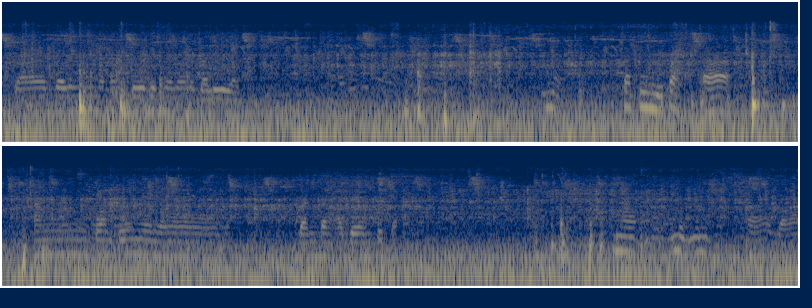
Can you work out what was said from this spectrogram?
Sa gawing matangtubis na mga baliwan. Sa puli pa. Ah, ang kwampo niya mga bandang abente pa. Ah, baka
